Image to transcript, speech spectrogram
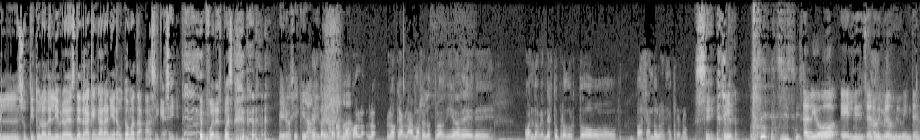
el subtítulo del libro es de Drakengard a Nier Automata, así que sí, fue después. Pero si es que la, Esto, la esto es un poco lo, lo- lo que hablábamos el otro día de, de cuando vendes tu producto basándolo en otro, ¿no? Sí. Sí. sí, sí. Salió el 18 de noviembre de 2020.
